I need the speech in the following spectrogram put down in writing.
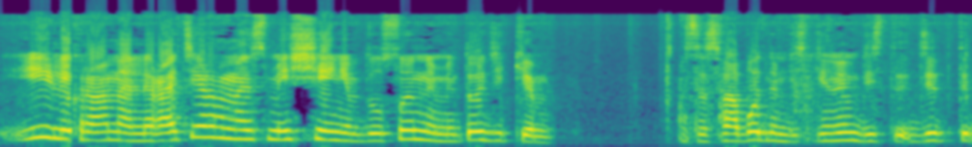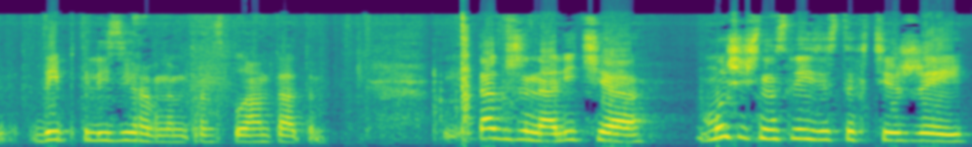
Или коронально ротированное смещение в двуслойной методике со свободным десневым деэпитализированным трансплантатом. Также наличие мышечно-слизистых тяжей,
